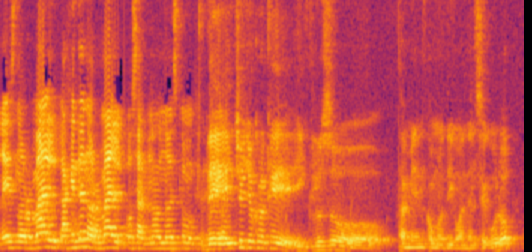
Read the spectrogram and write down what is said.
es normal, la gente normal, o sea, no, no es como que... se De hecho, yo creo que incluso también, como digo, en el seguro,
